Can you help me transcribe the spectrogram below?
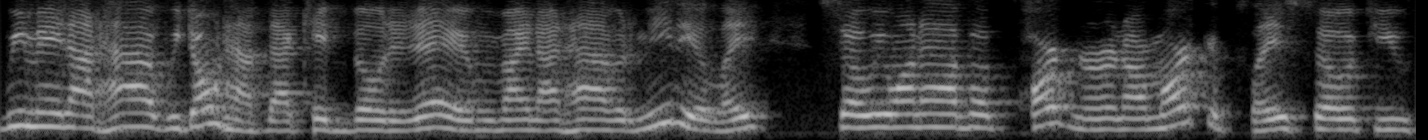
we may not have, we don't have that capability today, and we might not have it immediately. So we want to have a partner in our marketplace. So if you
